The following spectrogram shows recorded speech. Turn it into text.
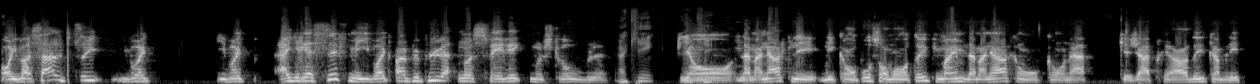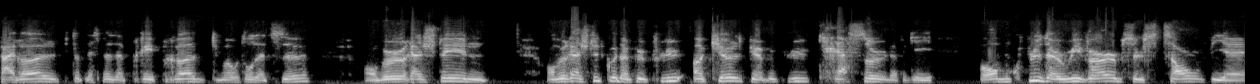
on y va sale, pis tu sais, il va être, il va être agressif, mais il va être un peu plus atmosphérique, moi, je trouve, là. OK. Puis on, la manière que les, les compos sont montés, puis même la manière qu'on qu'on a que j'ai appréhendé comme les paroles, puis toute l'espèce de pré-prod qui va autour de ça. On veut rajouter une, on veut rajouter de quoi d'un peu plus occulte puis un peu plus crasseux. Là. Fait qu'il va y avoir beaucoup plus de reverb sur le son, puis euh,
